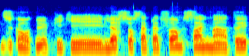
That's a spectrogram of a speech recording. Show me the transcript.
du contenu puis qu'il l'offre sur sa plateforme sans augmenter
